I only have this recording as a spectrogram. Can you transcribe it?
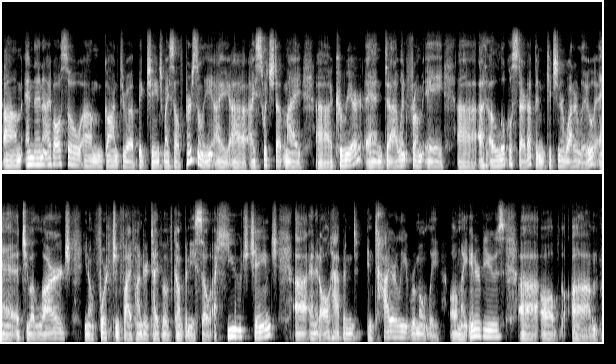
Um, and then I've also um, gone through a big change myself personally. I, uh, I switched up my career and went from a uh, a, a, local startup in Kitchener Waterloo uh, to a large, you know, Fortune 500 type of company. So a huge change, uh, and it all happened entirely remotely. All my interviews, uh, all. Um,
